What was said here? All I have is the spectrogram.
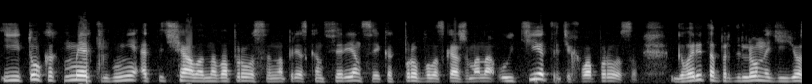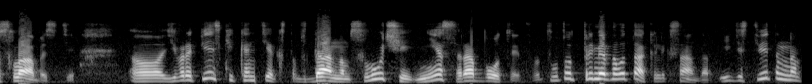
И то, как Меркель не отвечала на вопросы на пресс-конференции, как пробовала, скажем, она уйти от этих вопросов, говорит определенно ее слабости. Э, европейский контекст в данном случае не сработает. Вот, вот, вот примерно вот так, Александр. И действительно,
